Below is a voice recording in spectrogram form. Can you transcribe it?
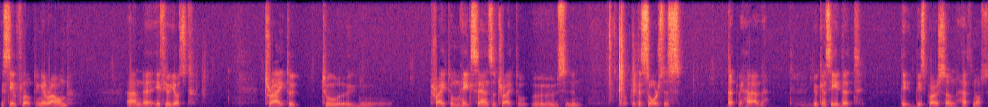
is still floating around. And uh, if you just try to to try to make sense or try to uh, look at the sources that we have. You can see that the, this person has not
